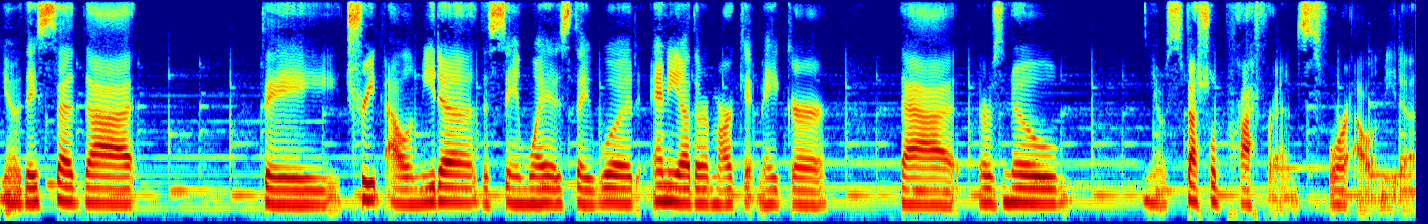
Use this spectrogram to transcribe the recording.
you know, they said that they treat Alameda the same way as they would any other market maker, that there's no, you know, special preference for Alameda.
